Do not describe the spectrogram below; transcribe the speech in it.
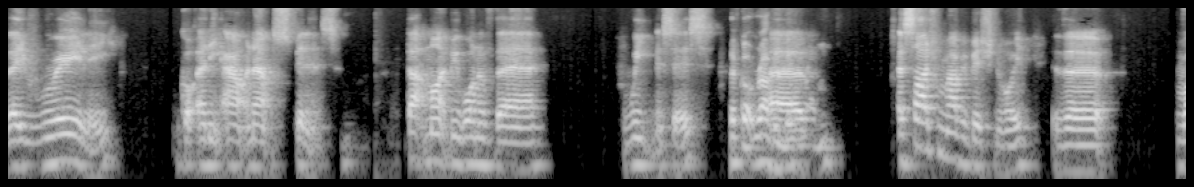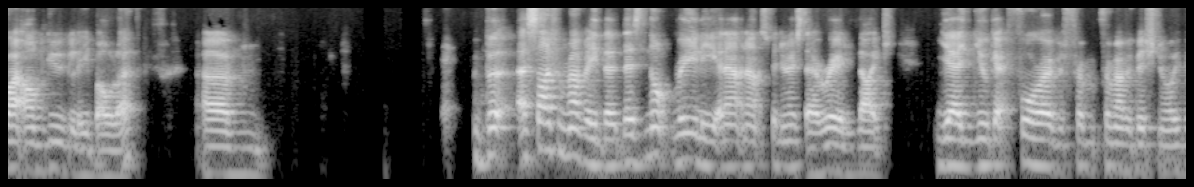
they've really got any out and out spinners. That might be one of their weaknesses. They've got Ravi. Um, aside from Ravi Bishnoi, the right arm googly bowler. Um, but aside from Ravi, there's not really an out and out spinner, is there? Really, like, yeah, you'll get four overs from from Ravi Bishnoi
